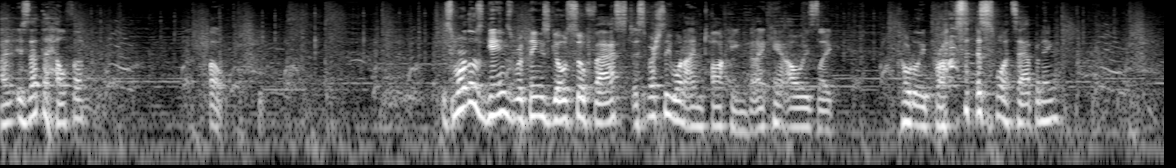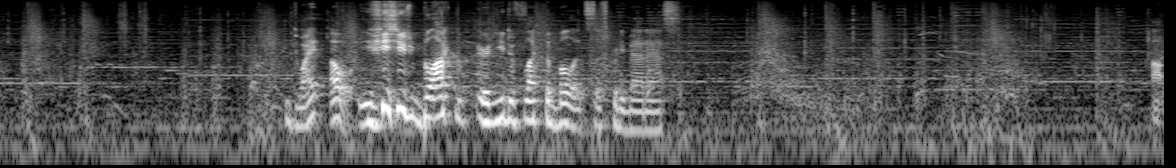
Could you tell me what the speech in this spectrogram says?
Uh, is that the health up? Oh. It's one of those games where things go so fast, especially when I'm talking, that I can't always like totally process what's happening. Do I? Oh, you, block or you deflect the bullets. That's pretty badass. Ah.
